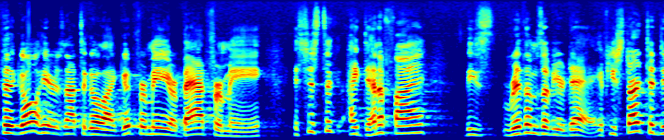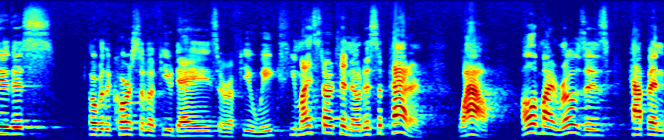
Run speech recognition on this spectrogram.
the, goal here is not to go like good for me or bad for me. It's just to identify these rhythms of your day. If you start to do this over the course of a few days or a few weeks, you might start to notice a pattern. Wow, all of my roses happen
